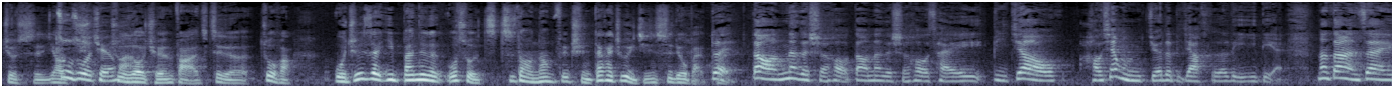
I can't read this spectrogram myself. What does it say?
就是要著作权，著作权法这个做法。我觉得在一般那个我所知道 nonfiction 大概就已经是六百块。对，到那个时候，到那个时候才比较好像我们觉得比较合理一点。那当然，在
